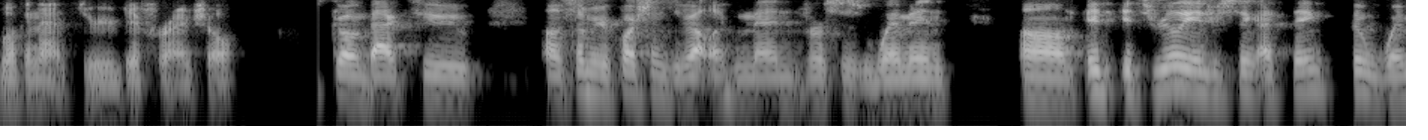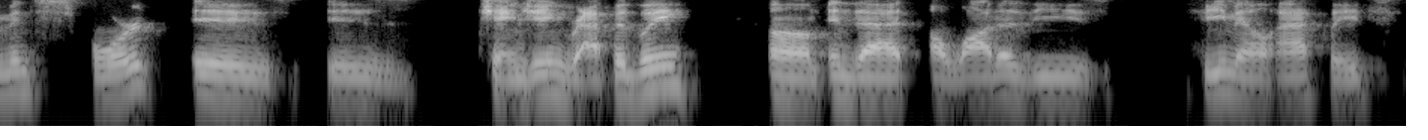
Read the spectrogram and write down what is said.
looking at through your differential. Going back to uh, some of your questions about like men versus women, um, it, it's really interesting. I think the women's sport is is changing rapidly um, in that a lot of these female athletes,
